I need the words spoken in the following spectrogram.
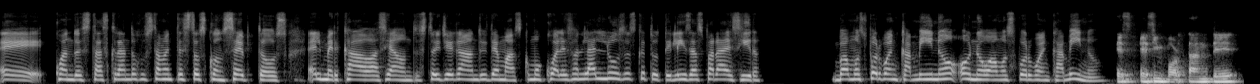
eh, cuando estás creando justamente estos conceptos, el mercado, hacia dónde estoy llegando y demás, como cuáles son las luces que tú utilizas para decir, vamos por buen camino o no vamos por buen camino. Es, importante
